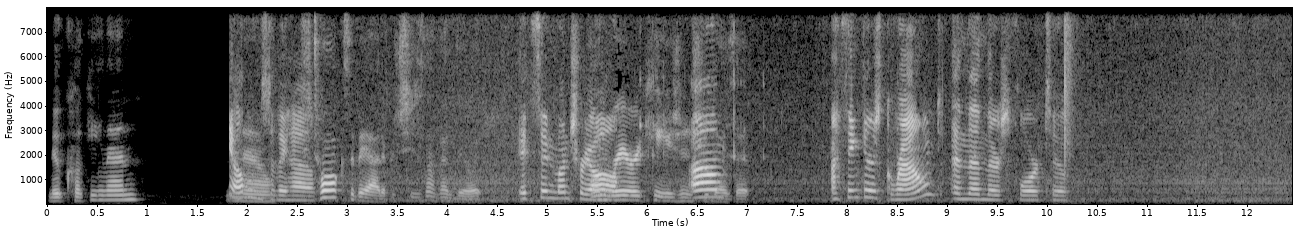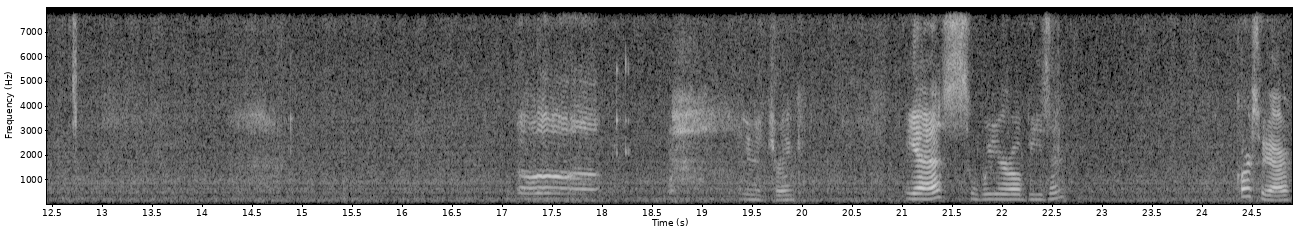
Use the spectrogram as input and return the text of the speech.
No cooking then? albums No. do they have? She talks about it, but she's not gonna do it. It's in Montreal. On rare occasions she Um, does it. I think there's ground and then there's floor too. Uh, I need a drink. Yes, we are obesing. Of course we are.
